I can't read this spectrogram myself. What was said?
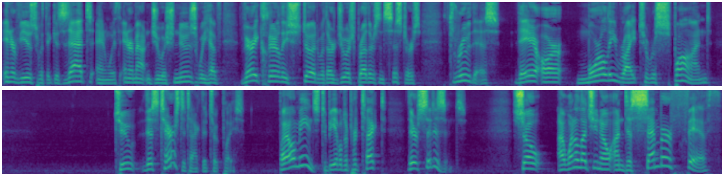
interviews with the Gazette and with Intermountain Jewish News. We have very clearly stood with our Jewish brothers and sisters through this. They are morally right to respond to this terrorist attack that took place. By all means, to be able to protect their citizens. So I want to let you know on December 5th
